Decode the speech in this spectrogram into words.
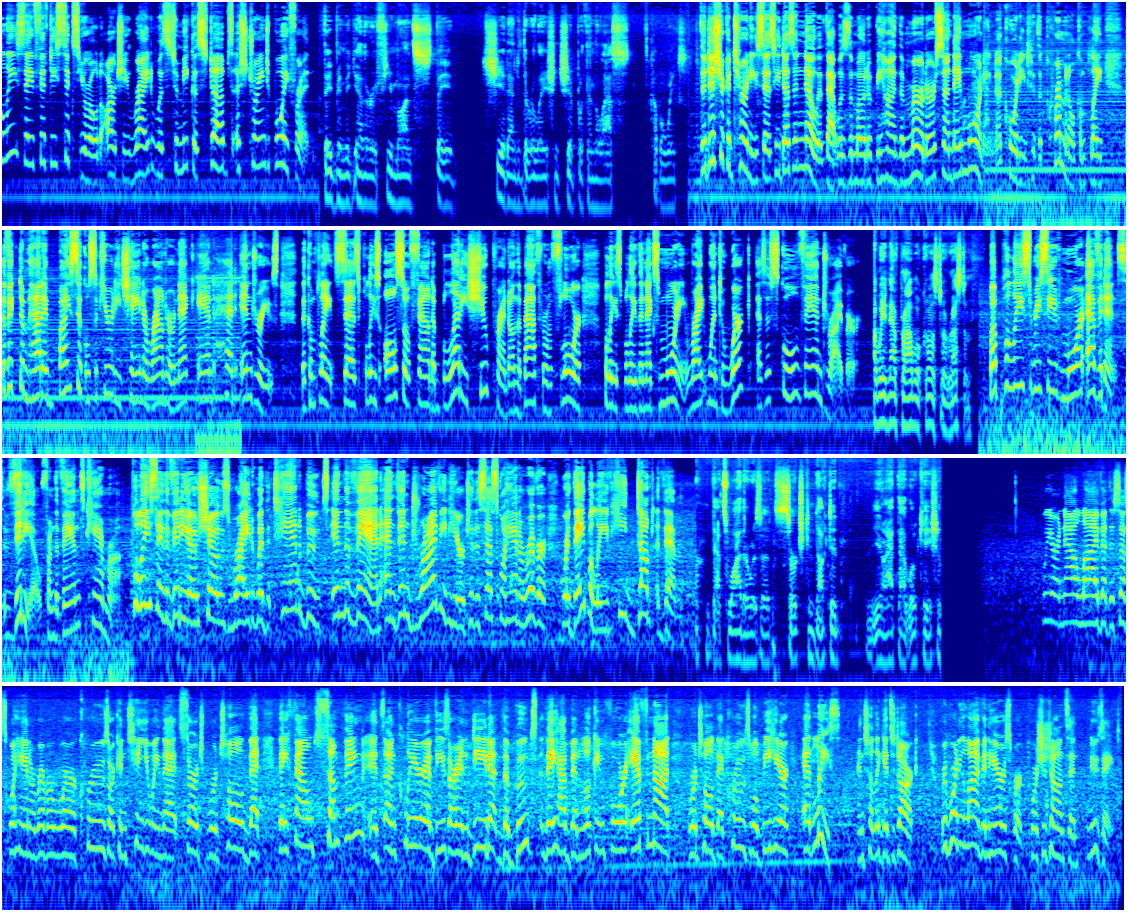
Police say 56 year old Archie Wright was Tomicka Stubbs' estranged boyfriend. They'd been together a few months. They, she had ended the relationship within the last couple weeks. The district attorney says he doesn't know if that was the motive behind the murder Sunday morning. According to the criminal complaint, the victim had a bicycle security chain around her neck and head injuries. The complaint says police also found a bloody shoe print on the bathroom floor. Police believe the next morning Wright went to work as a school van driver. We didn't have probable cause to arrest him. But police received more evidence, video from the van's camera. Police say the video shows Wright with tan boots in the van and then driving here to the Susquehanna River where they believe he dumped them. That's why there was a search conducted, you know, at that location. We are now live at the Susquehanna River where crews are continuing that search. We're told that they found something. It's unclear if these are indeed the boots they have been looking for. If not, we're told that crews will be here at least until it gets dark. Reporting live in Harrisburg, Portia Johnson, News 8.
